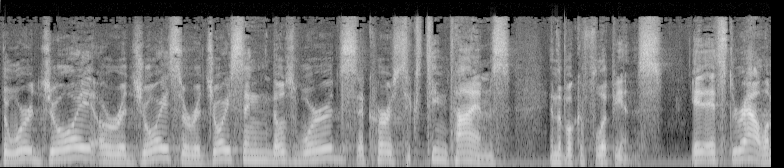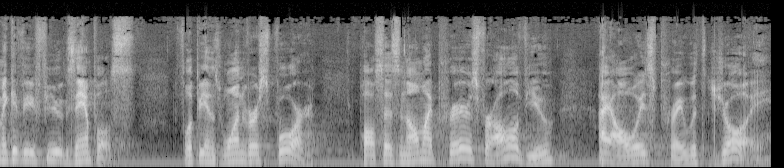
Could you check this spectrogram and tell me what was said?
the word joy or rejoice or rejoicing, those words occur 16 times in the book of Philippians. It's throughout. Let me give you a few examples. Philippians 1, verse 4. Paul says, In all my prayers for all of you, I always pray with joy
